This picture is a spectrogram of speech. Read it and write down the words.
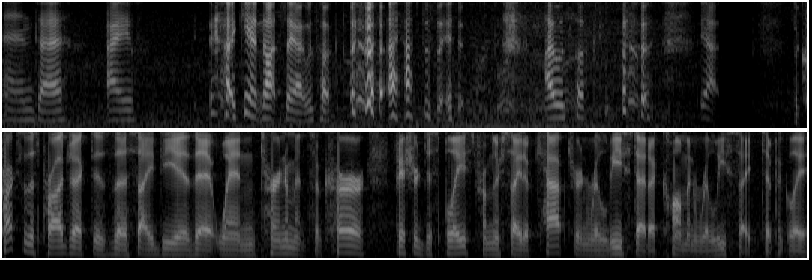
And uh, I, I can't not say I was hooked. I have to say it. I was hooked. yeah. The crux of this project is this idea that when tournaments occur, fish are displaced from their site of capture and released at a common release site typically.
